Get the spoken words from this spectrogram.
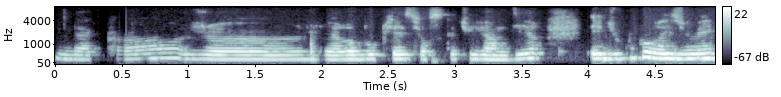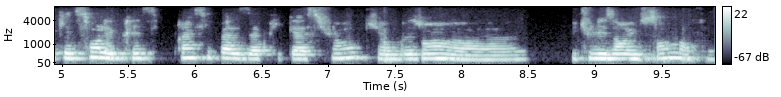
D'accord, je, vais reboucler sur ce que tu viens de dire. Et du coup, pour résumer, quelles sont les principales applications qui ont besoin, euh, utilisant une sonde en fait?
